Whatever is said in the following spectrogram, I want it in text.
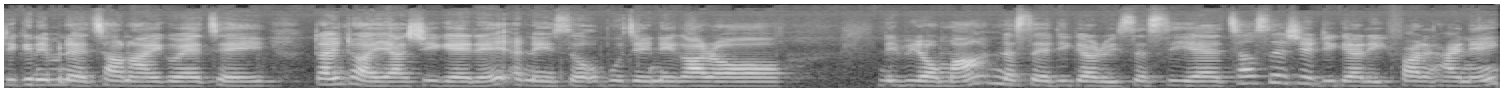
ဒီကနေ့မနက်6:00နာရီခွဲအချိန်တိုင်းထွာရရှိခဲ့တဲ့အနေဆုံးအပူချိန်တွေကတော့နေပြည်တော်မှာ20ဒီဂရီဆက်စီယပ်68ဒီဂရီဖာရင်ဟိုက်နဲ့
